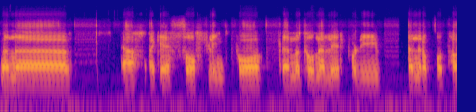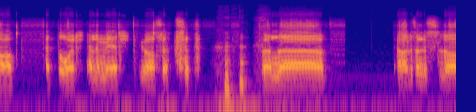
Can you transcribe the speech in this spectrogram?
Men uh, ja, jeg er ikke så flink på den metoden heller, for de ender opp å ta et år eller mer uansett. Men uh, jeg har liksom lyst til å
